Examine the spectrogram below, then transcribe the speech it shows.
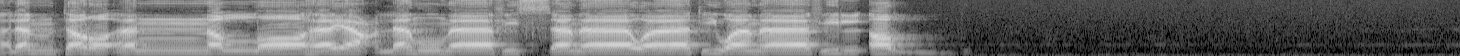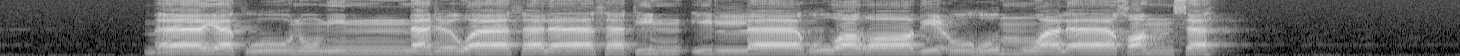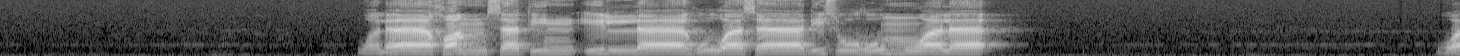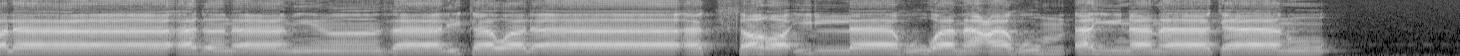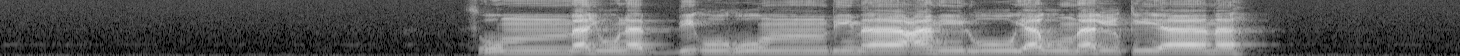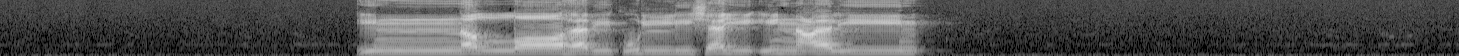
الم تر ان الله يعلم ما في السماوات وما في الأرض؟ ما يكون من نجوى ثلاثة الا هو رابعهم ولا خمسه ولا خمسه الا هو سادسهم ولا ولا ادنى من ذلك ولا أكثر الا هو معهم اينما كانوا ثم ينبئهم بما عملوا يوم القيامه ان الله بكل شيء عليم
